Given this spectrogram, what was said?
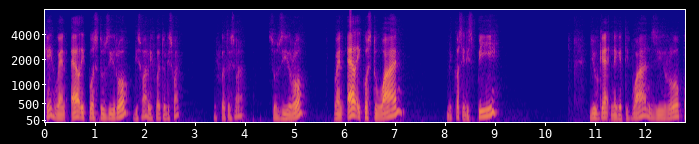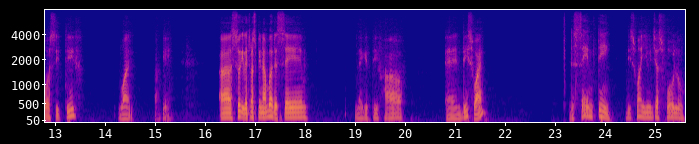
okay when l equals to 0 this one refer to this one. Refer to this one. So 0 when l equals to 1 because it is p you get negative 1 0 positive 1 okay. Uh, so electron spin number the same. Negative half. And this one the same thing. This one you just follow.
